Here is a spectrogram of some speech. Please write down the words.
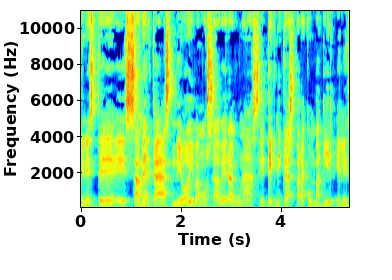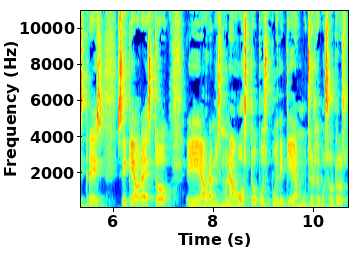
En este eh, Summercast de hoy vamos a ver algunas eh, técnicas para combatir el estrés. Sé que ahora esto, eh, ahora mismo en agosto, pues puede que a muchos de vosotros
